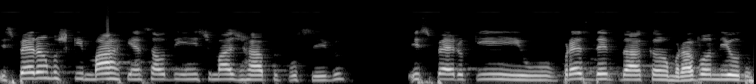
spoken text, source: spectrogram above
Esperamos que marquem essa audiência o mais rápido possível. Espero que o presidente da Câmara, Avanildo,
